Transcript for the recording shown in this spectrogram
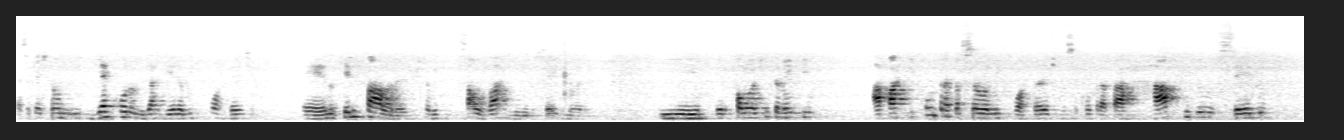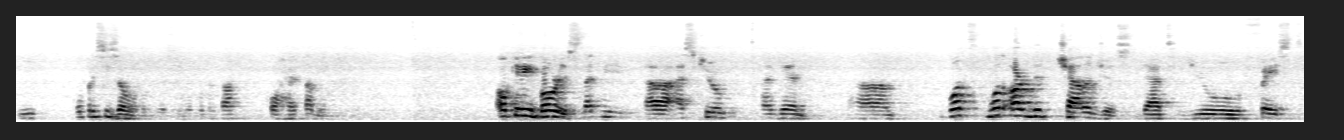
essa questão de, de economizar dinheiro é muito importante é, no que ele fala, né? justamente de salvar dinheiro, save money. E ele falou aqui também que a parte de contratação é muito importante, você contratar rápido, cedo e com precisão, vamos dizer assim, né? contratar corretamente. Okay, Boris, let me uh, ask you again. Um, what what are the challenges that you faced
